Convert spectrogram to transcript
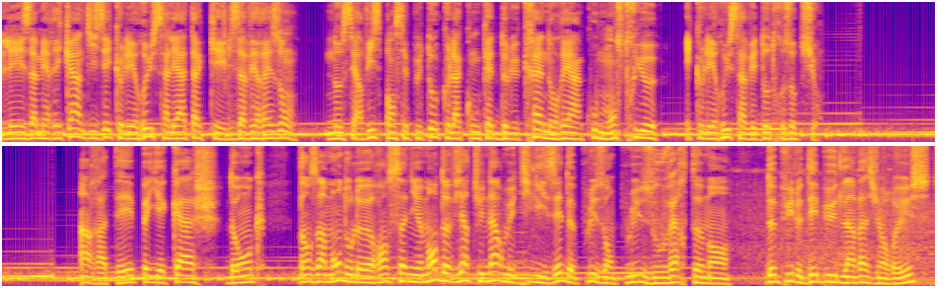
Les Américains disaient que les Russes allaient attaquer, ils avaient raison. Nos services pensaient plutôt que la conquête de l'Ukraine aurait un coût monstrueux et que les Russes avaient d'autres options. raté, payé cash donc, dans un monde où le renseignement devient une arme utilisée de plus en plus ouvertement. Depuis le début de l'invasion russe,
